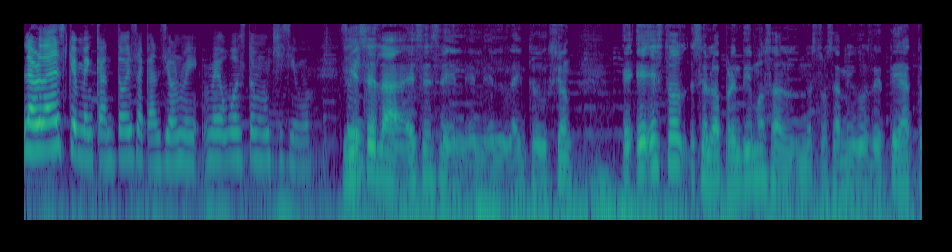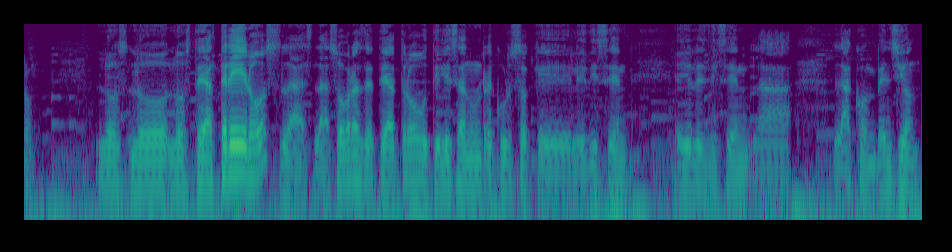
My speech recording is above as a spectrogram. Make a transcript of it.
la verdad es que me encantó esa canción, me, me gustó muchísimo. Su Y esa es la, esa es el- el- el- la introducción. E- e- esto se lo aprendimos a nuestros amigos de teatro. Los, lo- los teatreros, las, las obras de teatro, utilizan un recurso que le dicen, ellos les dicen la, la convención.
